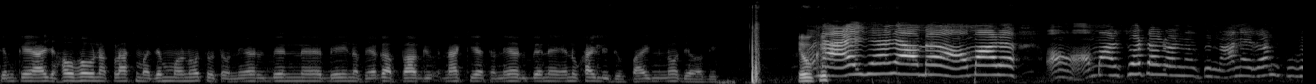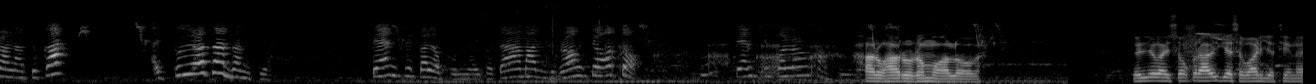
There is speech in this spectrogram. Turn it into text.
કેમ કે આજ હવ હવના ક્લાસમાં જમવાનું હતું તો નેહલબેન ને બેયને ભેગા ભાગ નાખ્યા તો નેહલબેને એનું ખાઈ લીધું ભાઈને ન દેવા ગઈ. એવું કે? સારું સારું રમો હાલો હવે. દિલજોભાઈ છોકરા આવી ગયા છે વાડિયાથી અને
